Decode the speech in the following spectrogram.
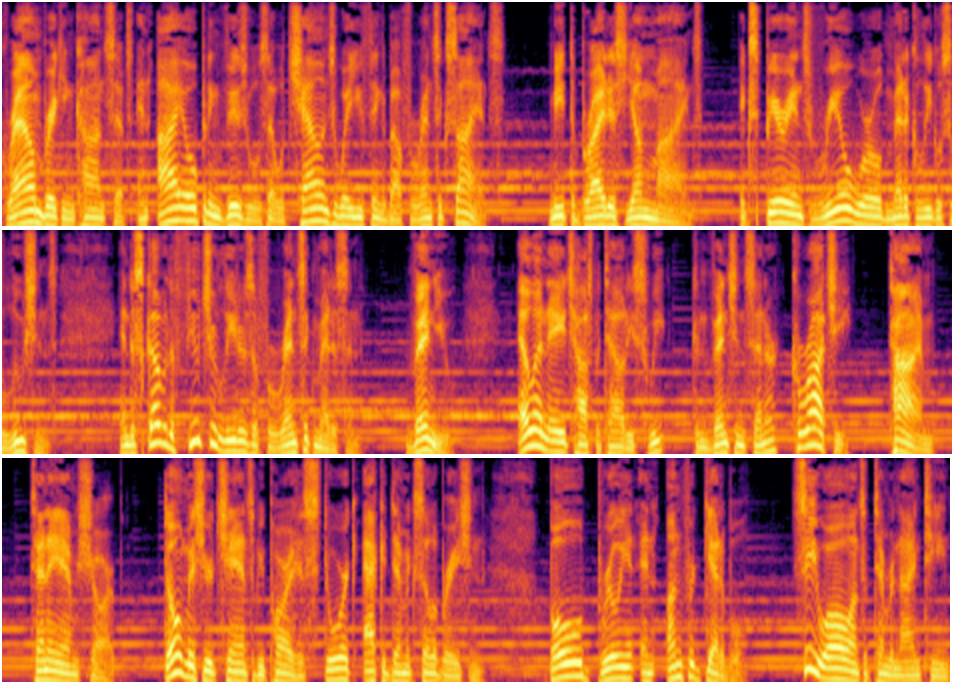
groundbreaking concepts, and eye opening visuals that will challenge the way you think about forensic science. Meet the brightest young minds, experience real world medico-legal solutions, and discover the future leaders of forensic medicine. Venue LNH Hospitality Suite, Convention Center, Karachi. Time 10 a.m. sharp. Don't miss your chance to be part of a historic academic celebration. Bold, brilliant, and unforgettable. See you all on September 19,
